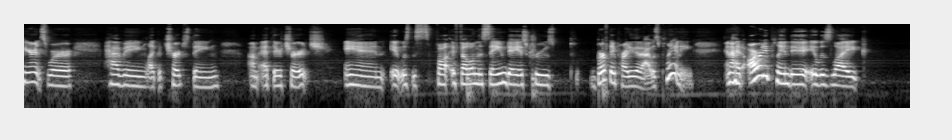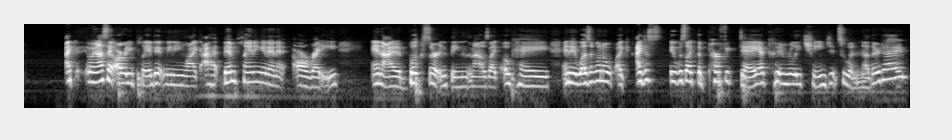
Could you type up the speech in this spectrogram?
parents were having like a church thing um, at their church, and it was this it fell on the same day as Crew's birthday party that I was planning, and I had already planned it. It was like I, when I say already planned it, meaning like I had been planning it in it already, and I booked certain things and I was like, okay. And it wasn't gonna like I just it was like the perfect day. I couldn't really change it to another day.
